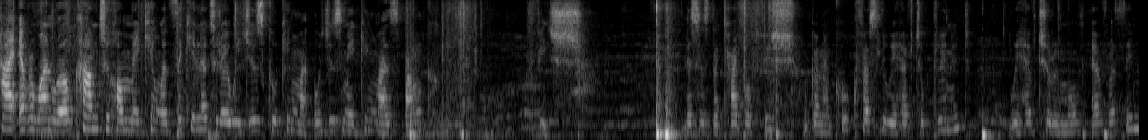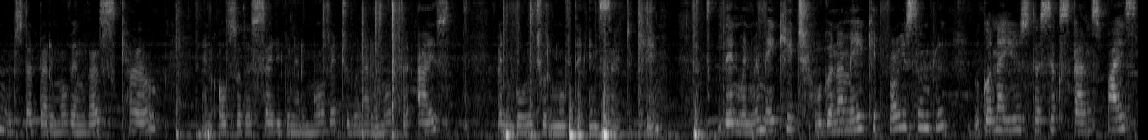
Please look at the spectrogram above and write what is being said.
Hi everyone, welcome to homemaking with Sakhile. Today we're just cooking, my, we're just making maasbanker fish. This is the type of fish we're gonna cook. Firstly, we have to clean it. We have to remove everything. We'll start by removing this carol and also this side. We're gonna remove it. We're gonna remove the eyes and we're going to remove the inside. Okay then when we make it we're gonna make it very simply we're gonna use the six gun spice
